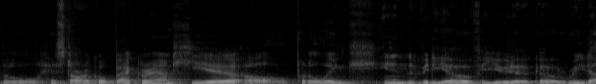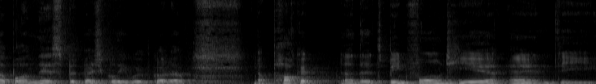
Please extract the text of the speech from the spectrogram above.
little historical background here. I'll put a link in the video for you to go read up on this, but basically we've got a, a pocket uh, that's been formed here and the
